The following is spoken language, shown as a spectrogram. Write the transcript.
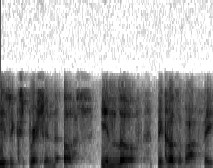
His expression to us in love because of our faith.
